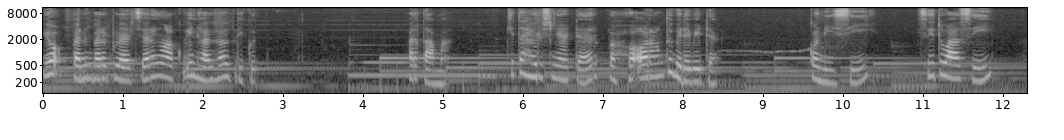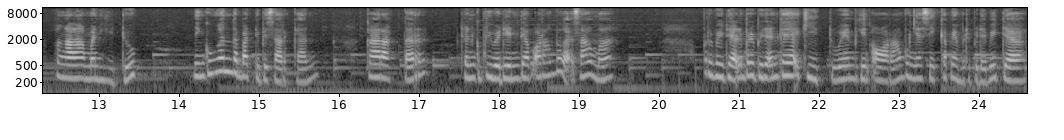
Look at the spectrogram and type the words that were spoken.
yuk bareng-bareng belajar ngelakuin hal-hal berikut. Pertama, kita harus nyadar bahwa orang tuh beda-beda. Kondisi, situasi, pengalaman hidup, lingkungan tempat dibesarkan, karakter, dan kepribadian tiap orang tuh gak sama. Perbedaan-perbedaan kayak gitu yang bikin orang punya sikap yang berbeda-beda.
